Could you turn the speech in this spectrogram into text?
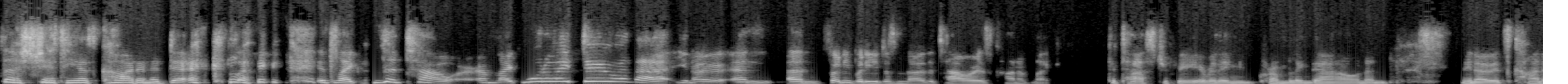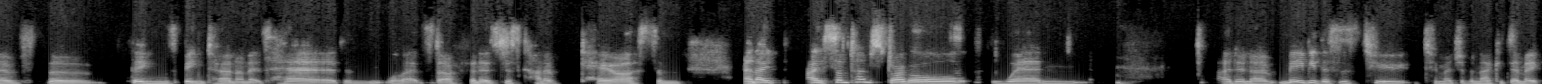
the shittiest card in a deck. Like it's like the tower. I'm like what do i do with that? You know and and for anybody who doesn't know the tower is kind of like catastrophe everything crumbling down and you know it's kind of the things being turned on its head and all that stuff. And it's just kind of chaos. And and i i sometimes struggle when I don't know, maybe this is too too much of an academic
